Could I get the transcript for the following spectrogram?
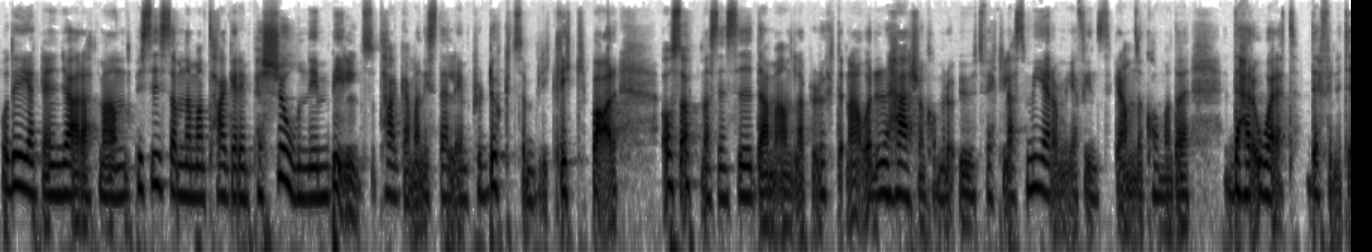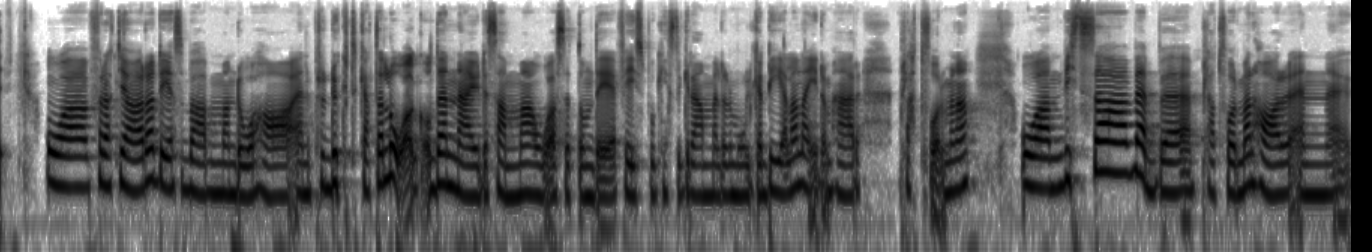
Och det egentligen gör att man, precis som när man taggar en person i en bild, så taggar man istället en produkt som blir klickbar. Och så öppnas en sida med alla produkterna. Och det är det här som kommer att utvecklas mer och mer för Instagram de kommande, det här året, definitivt. Och för att göra det så behöver man då ha en produktkatalog. Och den är ju detsamma oavsett om det är Facebook, Instagram eller de olika delarna i de här plattformarna. Och um, vissa webbplattformar har en eh,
